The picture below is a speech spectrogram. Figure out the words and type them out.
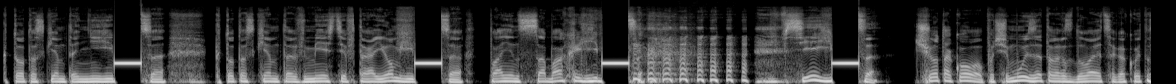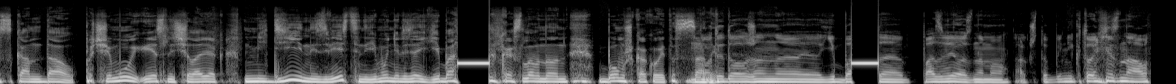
кто-то с кем-то не ебется, кто-то с кем-то вместе втроем ебется, Панин с собакой ебется все ебутся. Че такого? Почему из этого раздувается какой-то скандал? Почему, если человек медийный, известен, ему нельзя ебать, как словно он бомж какой-то ссаный? Ну, ты должен э, ебаться по-звездному, так, чтобы никто не знал.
